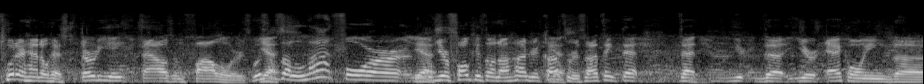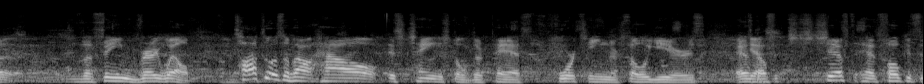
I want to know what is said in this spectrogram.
Twitter handle has 38,000 followers, which yes. is a lot for yes. you're focused on 100 customers. Yes. I think that that you're, the, you're echoing the the theme very well. Talk to us about how it's changed over the past 14 or so years as yes. the shift has focused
